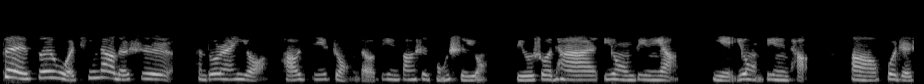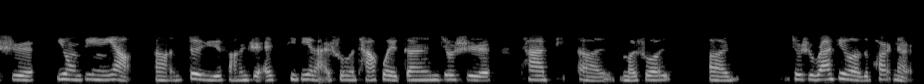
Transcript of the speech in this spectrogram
对，所以我听到的是很多人有好几种的避孕方式同时用，比如说他用避孕药，也用避孕套，呃，或者是用避孕药，嗯，对于防止 STD 来说，他会跟就是他呃怎么说呃就是 regular 的 partner，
